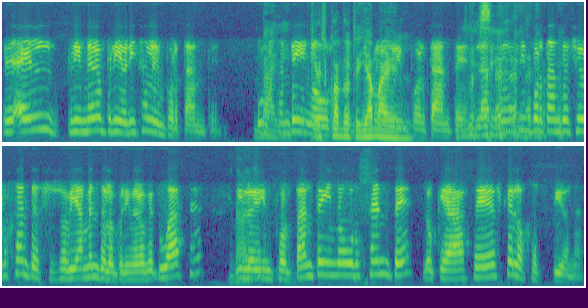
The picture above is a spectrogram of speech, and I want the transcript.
Él primero prioriza lo importante. Vale. Urgente y no Que es cuando urgente, te llama él. importante. Las Sí. cosas importantes y urgentes es obviamente lo primero que tú haces y lo importante y no urgente lo que hace es que lo gestiona,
